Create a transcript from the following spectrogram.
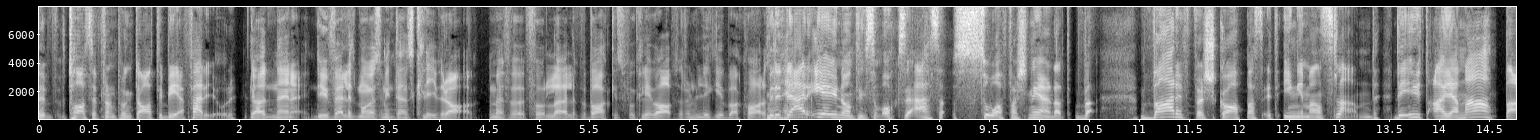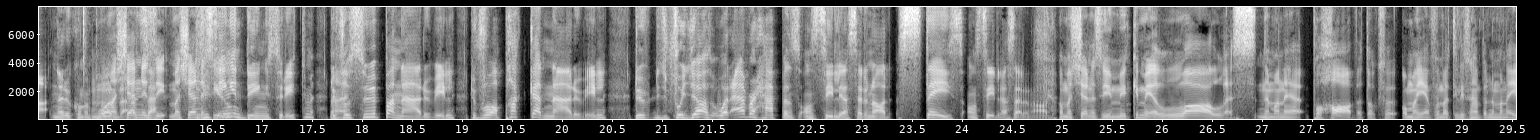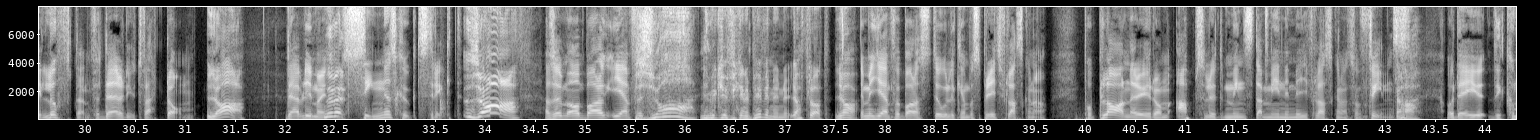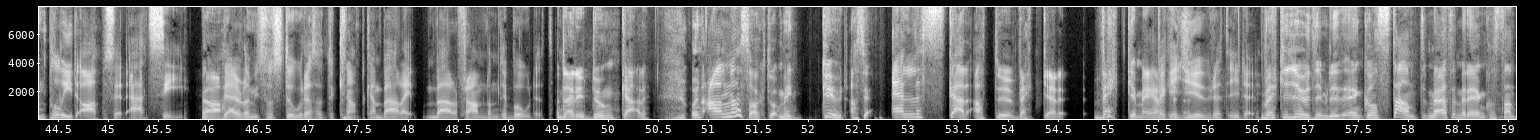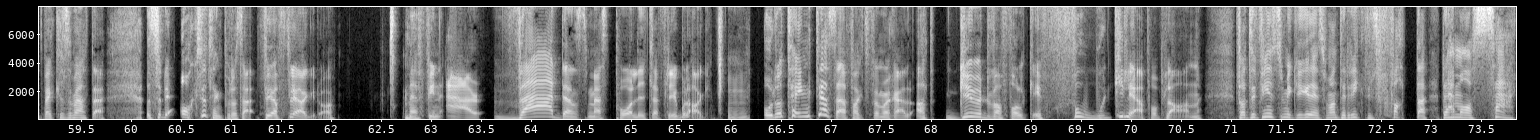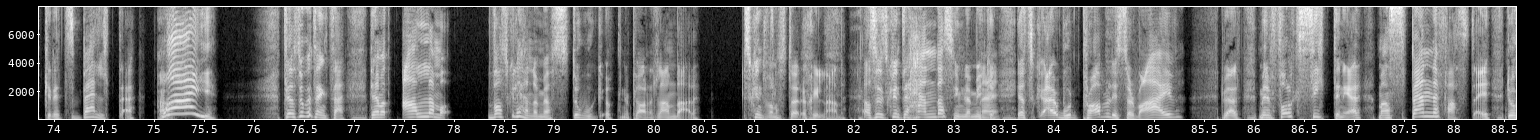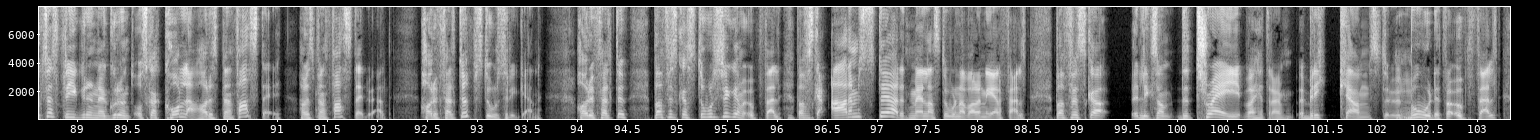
eh, tar sig från punkt A till B-färjor. Ja, nej, nej. Det är ju väldigt många som inte ens kliver av. De är för fulla eller för bakis för att kliva av, så de ligger ju bara kvar. Men det så där hänger. är ju någonting som också är så, så fascinerande. Att, va, varför skapas ett ingenmansland? Det är ju ett Ayia Napa när du kommer på man det känner sig- man känner Det finns sig ju- ingen dygnsrytm, du Nej. får supa när du vill, du får vara packad när du vill. Du, du får göra, whatever happens on Silja Serenad stays on Silja Serenad. Och man känner sig ju mycket mer lawless när man är på havet också, om man jämför med till exempel när man är i luften, för där är det ju tvärtom. Ja! Där blir man ju Nej, men- sinnessjukt strikt. Ja! Alltså, om man bara jämför, Ja! Nej men gud, jag fick en epiphany nu. Ja, förlåt. Ja. ja, men jämför bara storleken på spritflaskorna. På plan är det ju de absolut minsta minimiflaskorna som finns. Ja. Och det är ju the complete opposite at sea. Ja. Där är de ju så stora så att du knappt kan bära, bära fram dem till bordet. Och där är ju dunkar. Och en annan sak då, men gud, alltså jag älskar att du väcker, väcker mig hela Väcker tiden. djuret i dig. Väcker djuret i mig. Det är en konstant, mötet med dig är en konstant väckelsemöte. Så det jag också tänkt på då så här, för jag flög då med Finnair, världens mest pålitliga flygbolag. Och då tänkte jag så här faktiskt för mig själv att gud vad folk är fogliga på plan. För att det finns så mycket grejer som man inte riktigt fattar. Det här med att ha säkerhetsbälte. Why? För jag stod och tänkte så här, det här med att alla må, vad skulle hända om jag stod upp när planet landar? Det skulle inte vara någon större skillnad. Alltså det skulle inte hända så himla mycket. Nej. Jag I would probably survive. Men folk sitter ner, man spänner fast dig. Det är också att flygvärdinnorna går runt och ska kolla, har du spänt fast dig? Har du spänt fast dig? Du vet? Har du fällt upp stolsryggen? Har du fällt upp? Varför ska stolsryggen vara uppfälld? Varför ska armstödet mellan stolarna vara nerfällt? Varför ska liksom the tray, vad heter det, brickan, st- bordet vara uppfällt?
